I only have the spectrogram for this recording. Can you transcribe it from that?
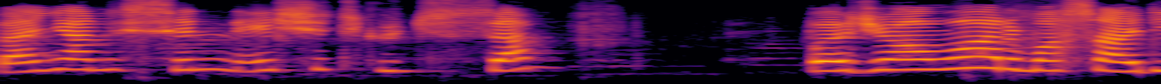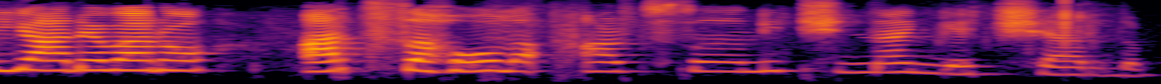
Ben yani senin eşit güçsem bacağım varmasaydı yani ben o artsah olan artsahın içinden geçerdim.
